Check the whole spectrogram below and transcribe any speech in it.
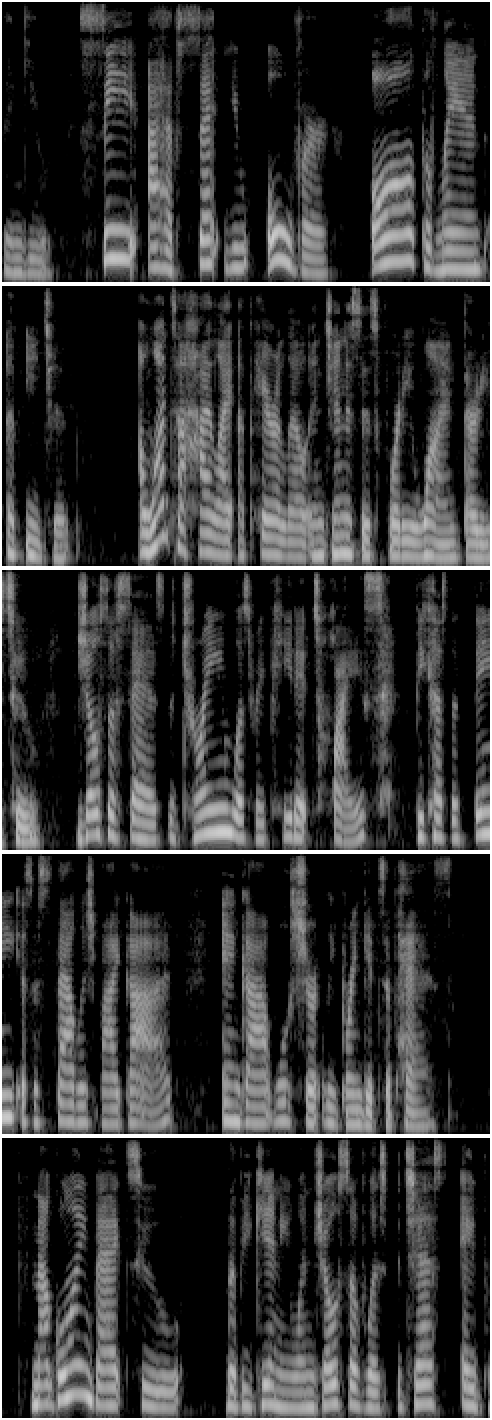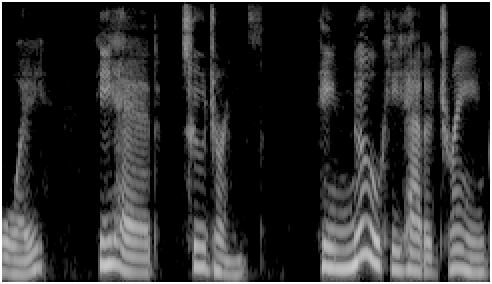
than you. See, I have set you over all the land of Egypt. I want to highlight a parallel in Genesis 41 32. Joseph says the dream was repeated twice because the thing is established by God and God will shortly bring it to pass. Now, going back to the beginning, when Joseph was just a boy, he had two dreams. He knew he had a dream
